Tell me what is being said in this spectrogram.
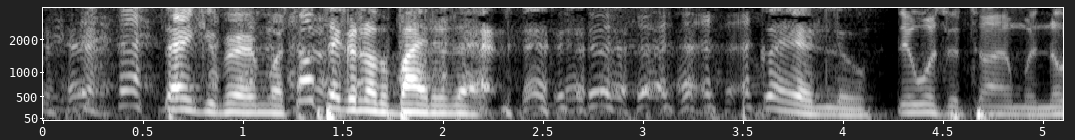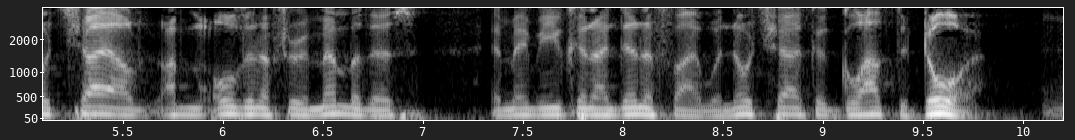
Thank you very much. I'll take another bite of that. go ahead, Lou. There was a time when no child, I'm old enough to remember this, and maybe you can identify, when no child could go out the door mm-hmm.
